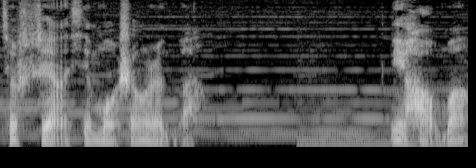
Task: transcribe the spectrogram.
就是这样一些陌生人吧。你好吗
